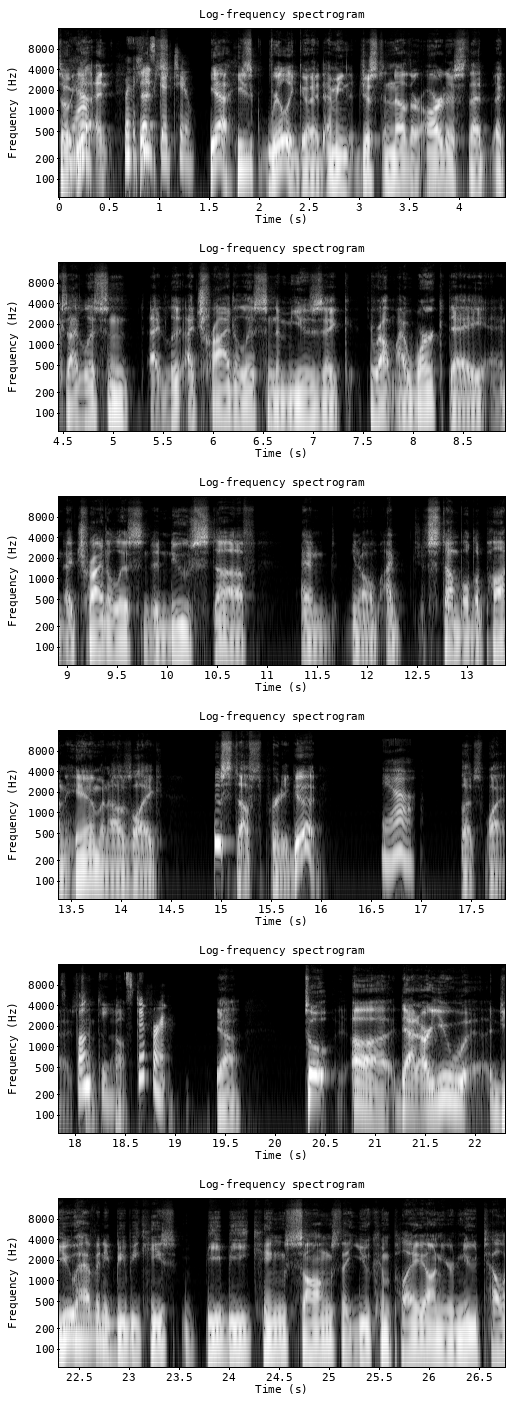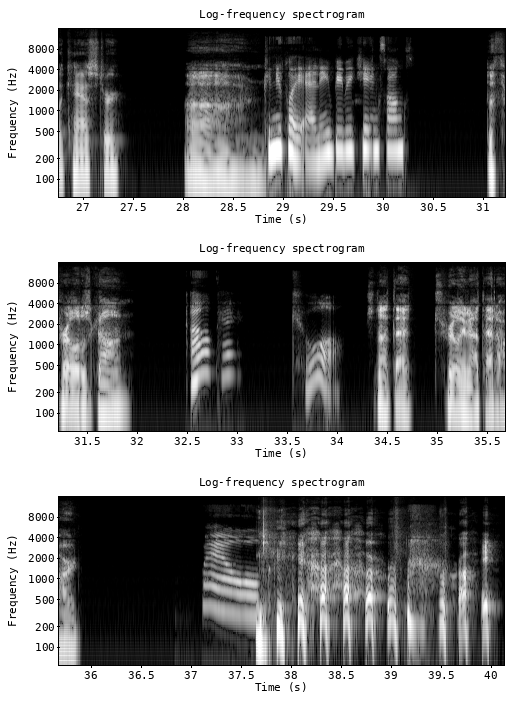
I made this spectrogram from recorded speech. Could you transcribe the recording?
So yeah, Yeah. and But he's good too. yeah, he's really good. I mean, just another artist that because I listen, I li- I try to listen to music throughout my workday, and I try to listen to new stuff. And you know, I just stumbled upon him, and I was like, "This stuff's pretty good." Yeah. That's why I It's sent funky. it out. It's different. Yeah. So, uh, Dad, are you? Do you have any BB Keys, BB King songs that you can play on your new Telecaster? Uh, Can you play any BB King songs? the thrill is gone. Oh, okay. Cool. It's not that. It's really not that hard. Well, right.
